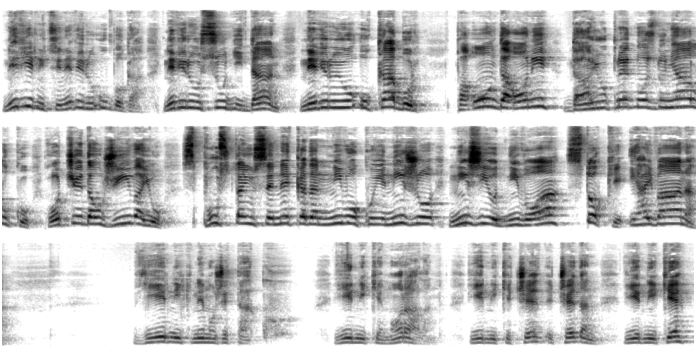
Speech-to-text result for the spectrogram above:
Nevjernici ne vjeruju u Boga, ne vjeruju u sudnji dan, ne vjeruju u kabur, Pa onda oni daju prednost Dunjaluku, hoće da uživaju, spustaju se nekada nivo koji je nižo, niži od nivoa stoke i hajvana. Vjernik ne može tako. Vjernik je moralan, vjernik je čedan, vjernik je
